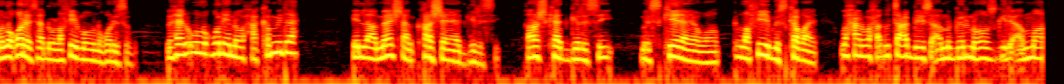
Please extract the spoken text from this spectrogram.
ma noqonaysa hadhow lafihi ma u noqonaysa waxaynu u noqonayna waxaa ka mid ah ilaa meeshan qarash ayaad gelisay. Qarashkaad gelisay ma iskeenaya waa lafihi miskabaya waxaan waxaad u tacabaysa ama garino hoos geli ama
